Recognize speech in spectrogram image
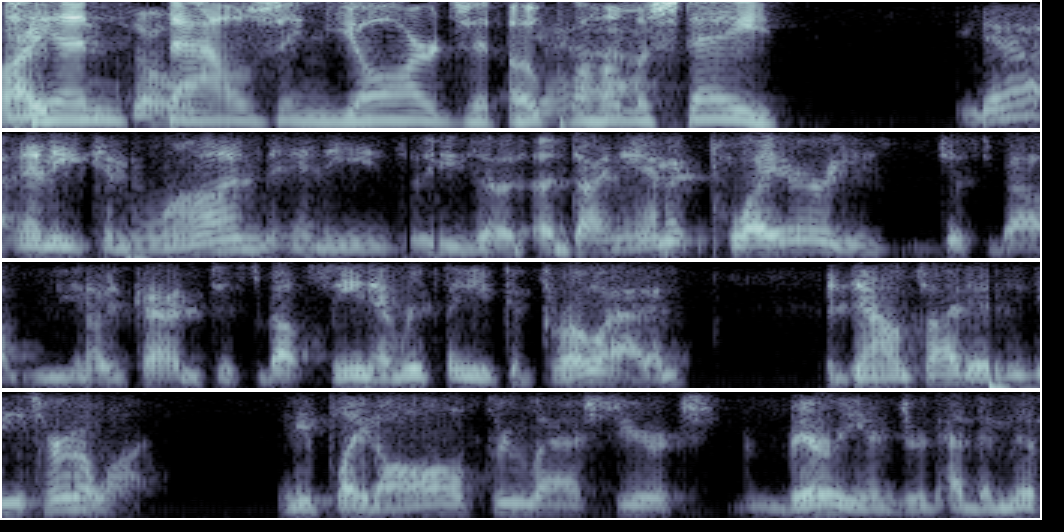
Right? Ten And so- yards at Oklahoma State. Yeah, and he can run, and he's he's a, a dynamic player. He's just about you know he's kind of just about seeing everything you could throw at him. The downside is, is he's hurt a lot, and he played all through last year, very injured, had to miss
